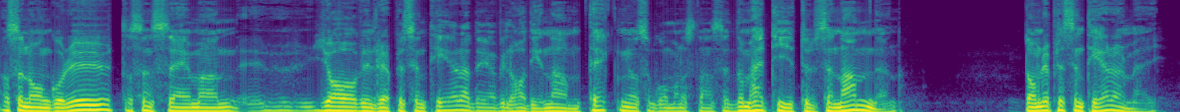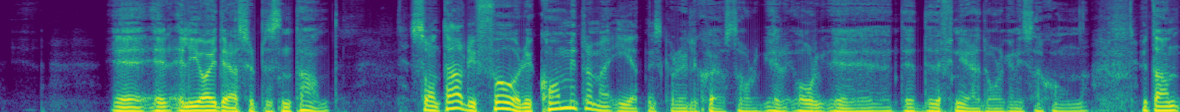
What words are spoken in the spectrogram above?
Alltså någon går ut och sen säger man jag vill representera dig, jag vill ha din namnteckning och så går man någonstans. De här 10 000 namnen, de representerar mig. Eh, eh, eller jag är deras representant. Sånt har aldrig förekommit i de här etniska och religiösa or, or, eh, definierade organisationerna. Utan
